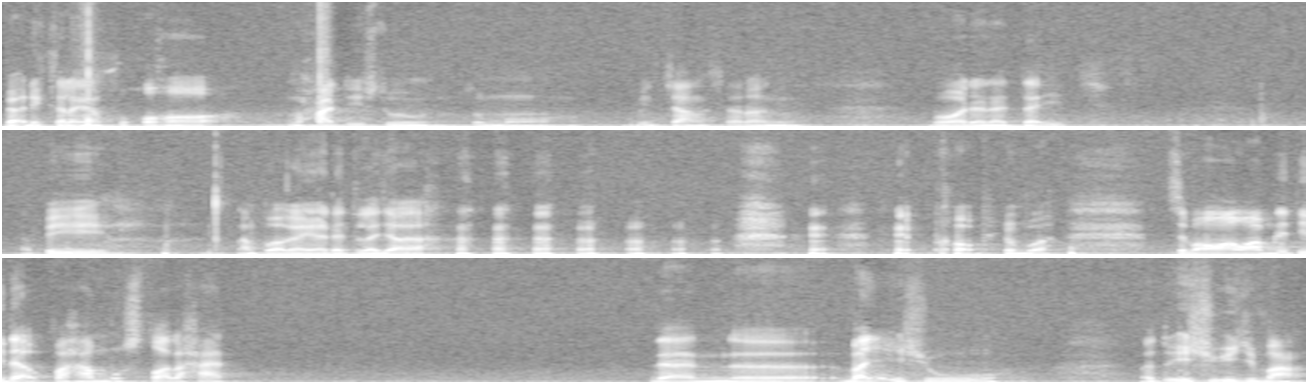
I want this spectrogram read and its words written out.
Pihak di kalangan fuqaha muhaddis tu semua bincang secara ni. Bahawa ada nataij tapi nampak gaya ada terlajak lah. Sebab awam dia tidak faham mustalahat dan uh, banyak isu. Itu isu ijma'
